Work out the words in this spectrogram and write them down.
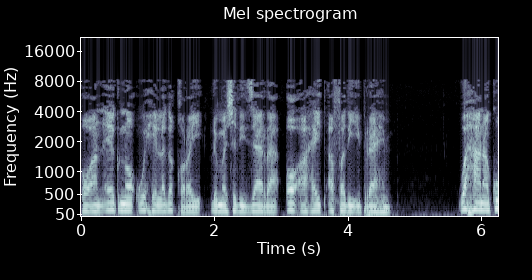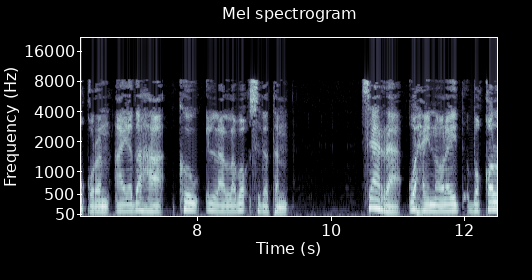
oo aan eegno wixii laga qoray dhimashadii zara oo ahayd afadii ibraahim. Waxaana ku qoran aayadaha kow ilaa labo sida tan. Sara waxay noolayd boqol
